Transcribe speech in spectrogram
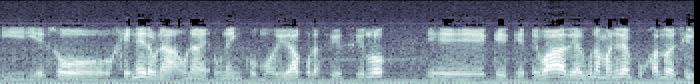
y eso genera una, una, una incomodidad, por así decirlo, eh, que, te va de alguna manera empujando a decir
